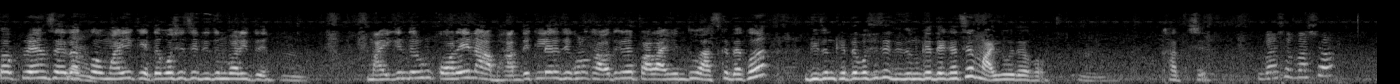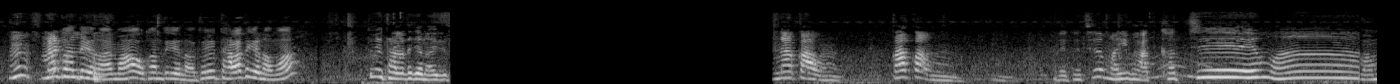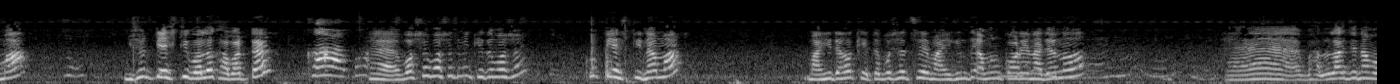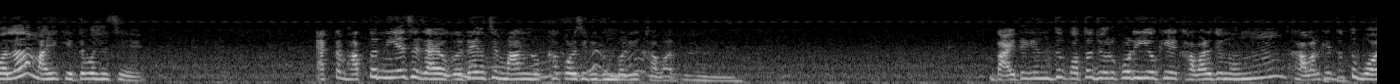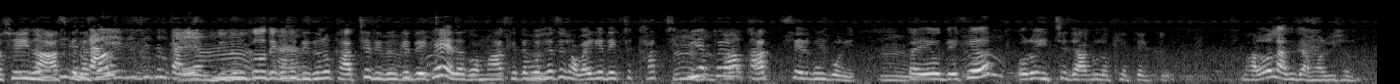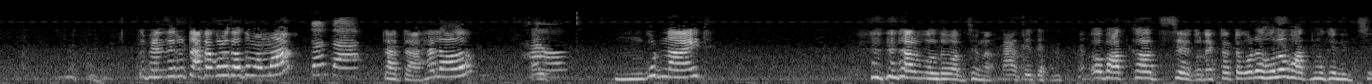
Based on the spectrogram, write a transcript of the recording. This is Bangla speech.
তো ফ্রেন্ডস এই দেখো মাই খেতে বসেছে দিদুন বাড়িতে। মাই কিন্তু এরকম করে না ভাত দেখলে যে কোনো খাওয়া দেখলে পালায়। কিন্তু আজকে দেখো দিদুন খেতে বসেছে দিদুনকে দেখেছে মাইও দেখো। খাচ্ছে। ওখান থেকে নয় মা ওখান থেকে নয় তুমি থালা থেকে নাও মা। তুমি থালা থেকে নয় না কাউ কাউ কাউ দেখেছে মাই ভাত খাচ্ছে মা। ভীষণ টেস্টি বলো খাবারটা? হ্যাঁ বসো বসো তুমি খেতে বসো। খুব টেস্টি না মা? মাহি দেখো খেতে বসেছে মাহি কিন্তু এমন করে না জানো? হ্যাঁ ভালো লাগছে না বলো? মাহি খেতে বসেছে। একটা ভাত তো নিয়েছে যাই হোক ওইটাই হচ্ছে মান রক্ষা করেছে দিদুন বাড়ির খাবার। বাড়িতে কিন্তু কত জোর করি ওকে খাবারের জন্য খাবার খেতে তো বসেই না আজকে দেখো। দিদুনকেও দেখেছে দিদুনও খাচ্ছে দিদুনকে দেখে দেখো মা খেতে বসেছে সবাইকে দেখছে খাচ্ছে কি একটা খাচ্ছে এরকম করে। তাই ও দেখে ওরও ইচ্ছে জাগলো খেতে একটু। ভালো লাগছে আমার ভীষণ। তো ফ্রেন্ডস একটু টাটা করে দাও তো মামা টাটা। হ্যালো। Good night. আর বলতে পারছে না। হ্যাঁ ও ভাত খাওয়াচ্ছে এখন একটা একটা করে হলো ভাত মুখে নিচ্ছে।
